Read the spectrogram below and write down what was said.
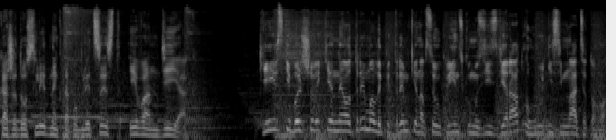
каже дослідник та публіцист Іван Діяк. Київські большевики не отримали підтримки на всеукраїнському з'їзді рад у грудні 17-го,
